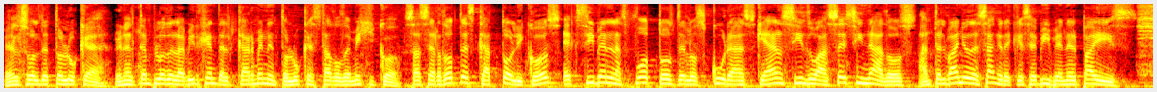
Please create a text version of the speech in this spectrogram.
El Sol de Toluca. En el Templo de la Virgen del Carmen en Toluca, Estado de México, sacerdotes católicos exhiben las fotos de los curas que han sido asesinados ante el baño de sangre que se vive en el país.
